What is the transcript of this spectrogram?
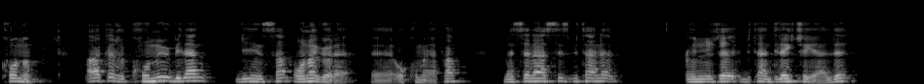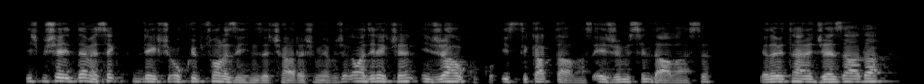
Konu. Arkadaşlar konuyu bilen bir insan ona göre e, okuma yapar. Mesela siz bir tane önünüze bir tane dilekçe geldi. Hiçbir şey demesek dilekçe okuyup sonra zihninize çağrışım yapacak. Ama dilekçenin icra hukuku, istikak davası, ecri misil davası ya da bir tane cezada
